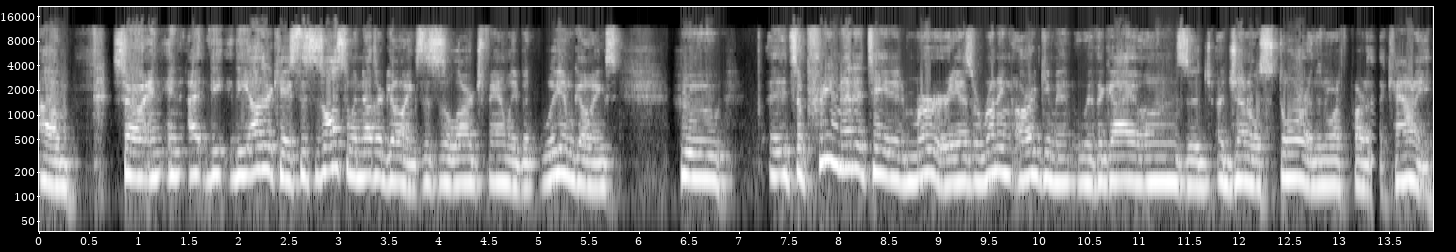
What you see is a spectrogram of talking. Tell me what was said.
Um, so, and, and I, the, the other case, this is also another Goings. This is a large family, but William Goings, who it's a premeditated murder. He has a running argument with a guy who owns a, a, general store in the north part of the county,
